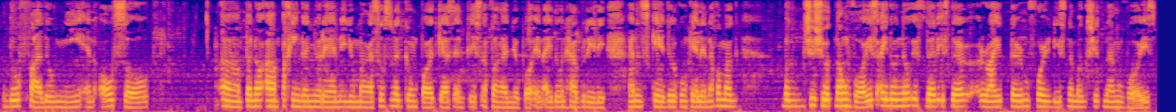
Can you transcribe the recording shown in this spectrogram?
do follow me and also uh, pano, um, pakinggan nyo rin yung mga susunod kong podcast and please afangan nyo po and I don't have really an schedule kung kailan ako mag mag-shoot ng voice. I don't know if that is the right term for this na mag-shoot ng voice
